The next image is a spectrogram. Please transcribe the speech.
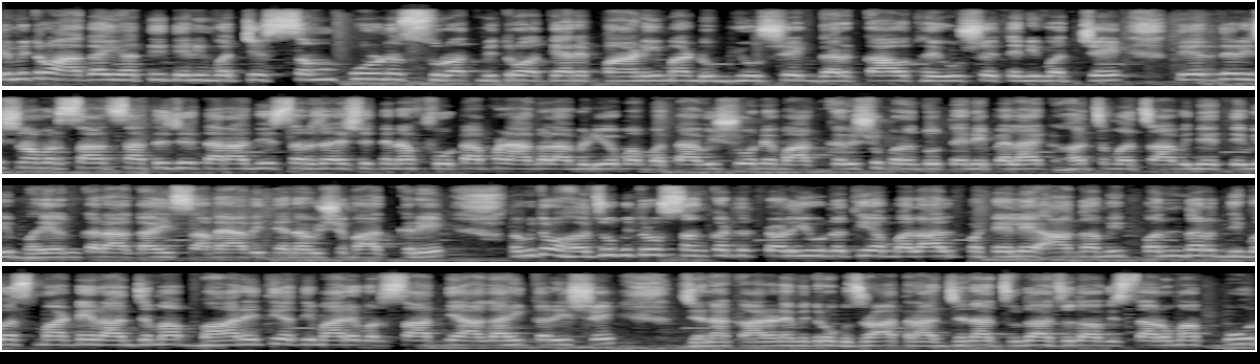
જે મિત્રો આગાહી હતી તેની વચ્ચે સંપૂર્ણ સુરત મિત્રો અત્યારે પાણીમાં ડૂબ્યું છે. ગરકાવ થયું છે તેની વચ્ચે. તેર તેર ઇંચના વરસાદ સાથે જે તારાજી સર્જાય છે તેના ફોટા પણ આગળ આ વિડીયોમાં બતાવીશું અને વાત કરીશું. પરંતુ તેની પહેલા એક હચ મચાવી દે તેવી ભયંકર આગાહી સામે આવી. તેના વિશે વાત કરીએ તો મિત્રો, હજુ મિત્રો સંકટ ટળ્યું નથી. અંબાલાલ પટેલે આગામી પંદર દિવસ માટે રાજ્યમાં ભારેથી અતિ ભારે વરસાદની આગાહી કરી છે. જેના કારણે મિત્રો, ગુજરાત રાજ્યના જુદા જુદા વિસ્તારોમાં પૂર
